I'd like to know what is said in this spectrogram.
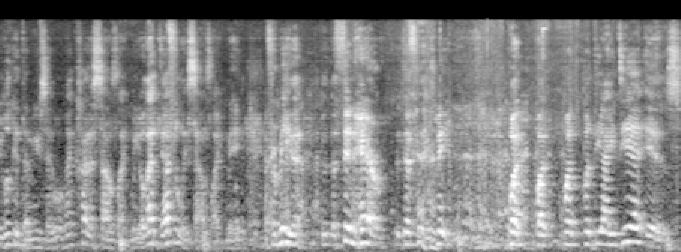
you look at them and you say, well, that kind of sounds like me. Well, that definitely sounds like me. And for me, the, the, the thin hair definitely is me. But, but, but, but the idea is,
